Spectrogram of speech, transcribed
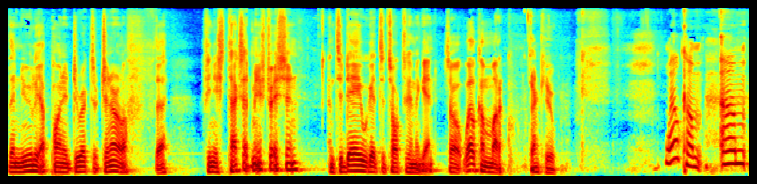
the newly appointed Director General of the Finnish Tax Administration. And today we get to talk to him again. So, welcome, Markku. Thank you. Welcome. Um,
